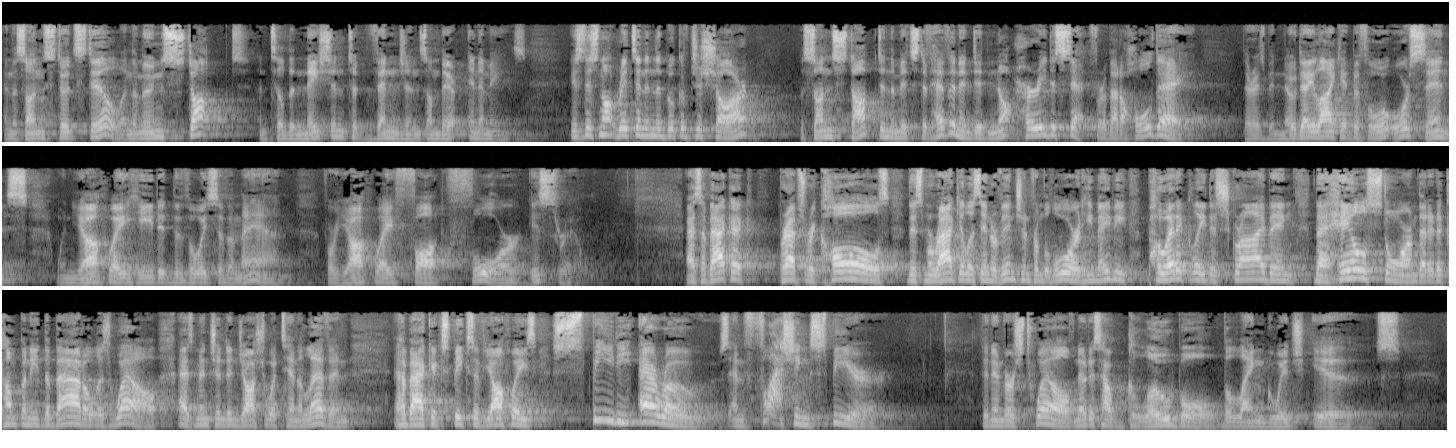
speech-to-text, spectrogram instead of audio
And the sun stood still, and the moon stopped, until the nation took vengeance on their enemies. Is this not written in the book of Jashar? The sun stopped in the midst of heaven and did not hurry to set for about a whole day. There has been no day like it before or since when Yahweh heeded the voice of a man, for Yahweh fought for Israel. As Habakkuk perhaps recalls this miraculous intervention from the Lord, he may be poetically describing the hailstorm that had accompanied the battle as well, as mentioned in Joshua 10:11. Habakkuk speaks of Yahweh's speedy arrows and flashing spear. Then in verse 12, notice how global the language is.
